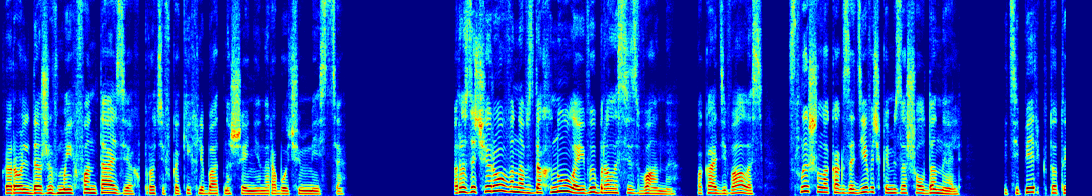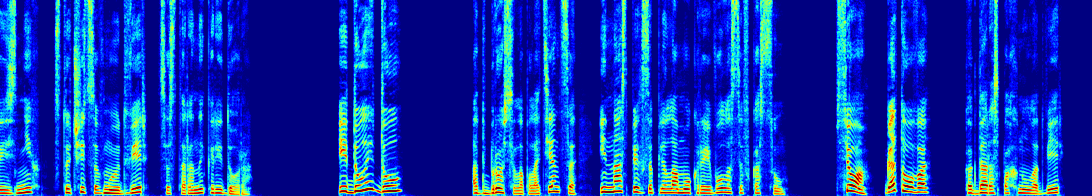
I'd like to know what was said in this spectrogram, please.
Король даже в моих фантазиях против каких-либо отношений на рабочем месте. Разочарованно вздохнула и выбралась из ванны. Пока одевалась, слышала, как за девочками зашел Данель. и теперь кто-то из них стучится в мою дверь со стороны коридора. «Иду, иду!» Отбросила полотенце и наспех заплела мокрые волосы в косу. Все, готово!» Когда распахнула дверь,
